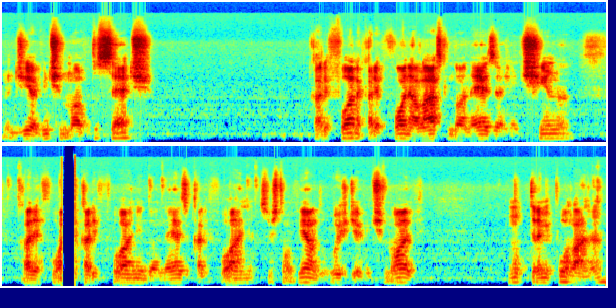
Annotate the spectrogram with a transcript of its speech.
No dia 29 do 7, Califórnia, Califórnia, Alasca, Indonésia, Argentina, Califórnia, Califórnia, Indonésia, Califórnia. Vocês estão vendo? Hoje, dia 29, um treme por lá, né?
